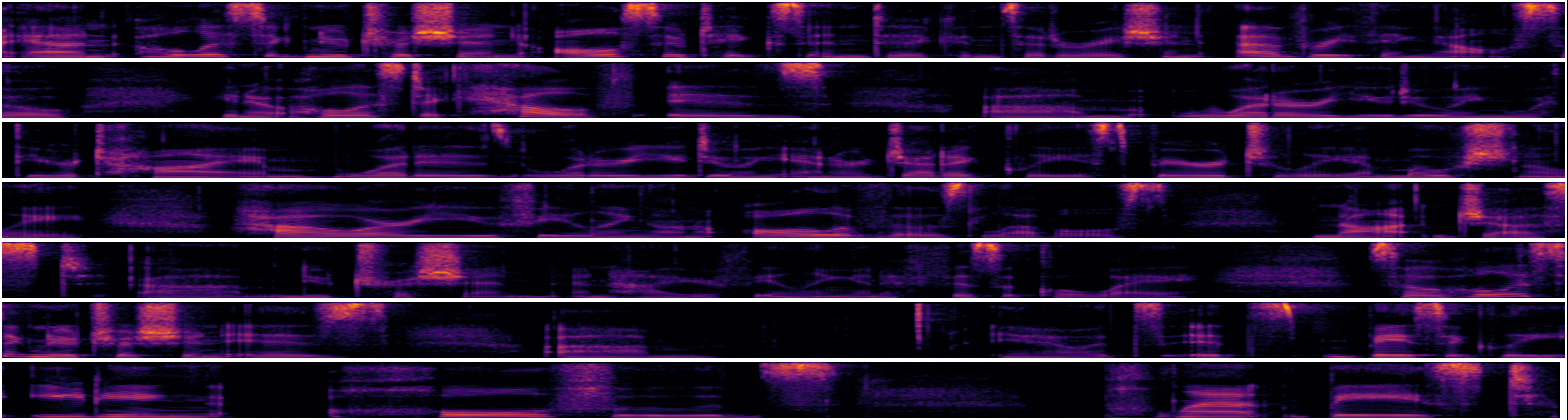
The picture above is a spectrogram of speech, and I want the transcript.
And holistic nutrition also takes into consideration everything else. So, you know, holistic health is um, what are you doing with your time? What is what are you doing energetically, spiritually, emotionally? How are you feeling on all of those levels, not just um, nutrition and how you're feeling in a physical way. So, holistic nutrition is, um, you know, it's it's basically eating whole foods, plant-based,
